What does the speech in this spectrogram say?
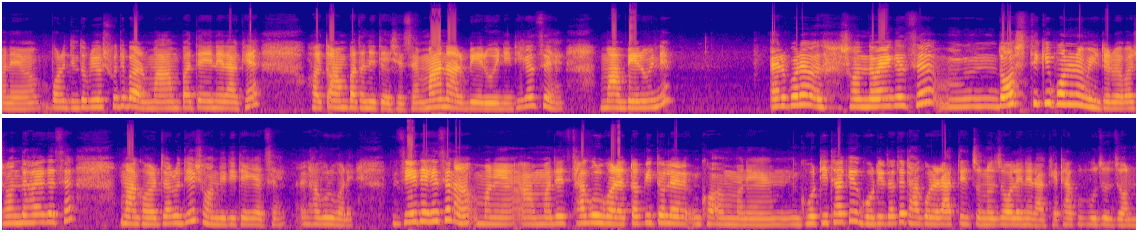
মানে পরের দিন তো বৃহস্পতিবার, মা আম পাতা এনে রাখে, হয়তো আম পাতা নিতে এসেছে। মা না আর বেরোয়নি, ঠিক আছে? মা বেরোয়নি। এরপরে সন্ধ্যা হয়ে গেছে দশ থেকে পনেরো মিনিটের ব্যাপার। সন্ধ্যা হয়ে গেছে, মা ঘর ঝাড়ু দিয়ে সন্ধে দিতে গেছে ঠাকুর ঘরে। যে দেখেছে না মানে আমাদের ঠাকুর ঘরে একটা পিতলের মানে ঘটি থাকে, ঘটিটাতে ঠাকুরের রাতের জন্য জল এনে রাখে, ঠাকুর পুজোর জন্য।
